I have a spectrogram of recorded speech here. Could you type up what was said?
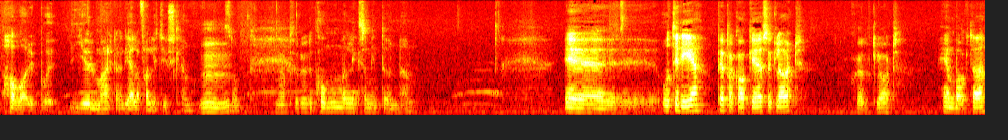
har varit på julmarknad, i alla fall i Tyskland. Mm. Så. Då Absolut. kommer man liksom inte undan. Eh, och till det, pepparkakor såklart. Självklart. Hembakta.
